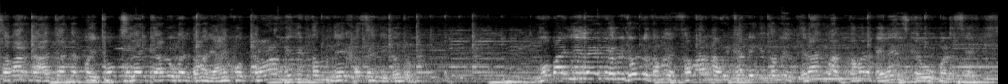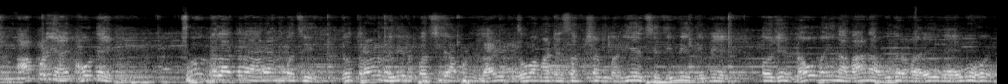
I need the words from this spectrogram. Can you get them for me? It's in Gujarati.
સવારના અચાનક કોઈ ફોક્સ લાઈટ ચાલુ કરે, તમારી આંખો ત્રણ મિનિટ તમને દેખાશે નહીં, જોજો. મોબાઈલની લાઈટ તમે જોજો, તમારે સવારના ઉઠ્યા ભેગી તમે જરાક તમારે બેલેન્સ કરવું પડશે? આપણી આંખોને છ કલાકના આરામ પછી, જો ત્રણ મિનિટ પછી આપણે લાઈટ જોવા માટે સક્ષમ બનીએ છીએ, ધીમે ધીમે, તો જે નવ મહિના માના ઉદરમાં રહીને એવું હોય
